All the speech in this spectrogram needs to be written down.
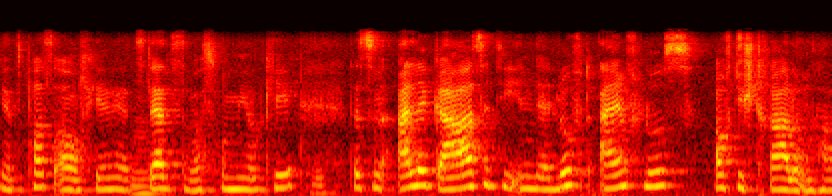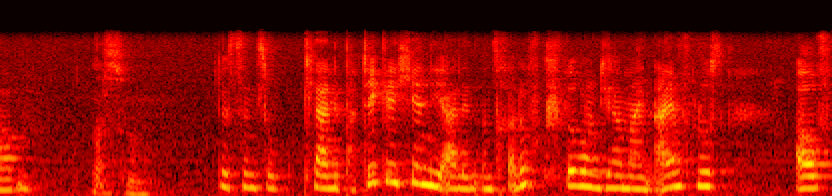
Jetzt pass auf hier, jetzt Ja. lernst du was von mir, okay? Okay. Das sind alle Gase, die in der Luft Einfluss auf die Strahlung haben. Achso. Das sind so kleine Partikelchen, die alle in unserer Luft schwirren und die haben einen Einfluss auf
